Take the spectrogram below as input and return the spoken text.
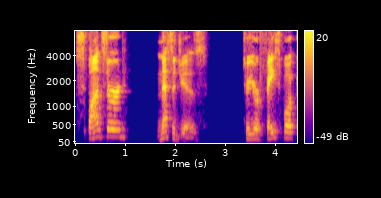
sponsored messages to your Facebook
